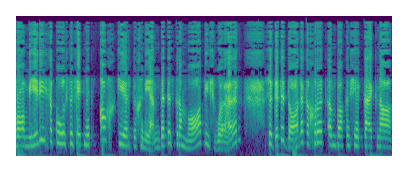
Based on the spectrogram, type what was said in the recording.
waar mediese kostes het met 8 keer toegeneem. Dit is dramaties hoër. So dit het dadelik 'n groot impak as jy kyk na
